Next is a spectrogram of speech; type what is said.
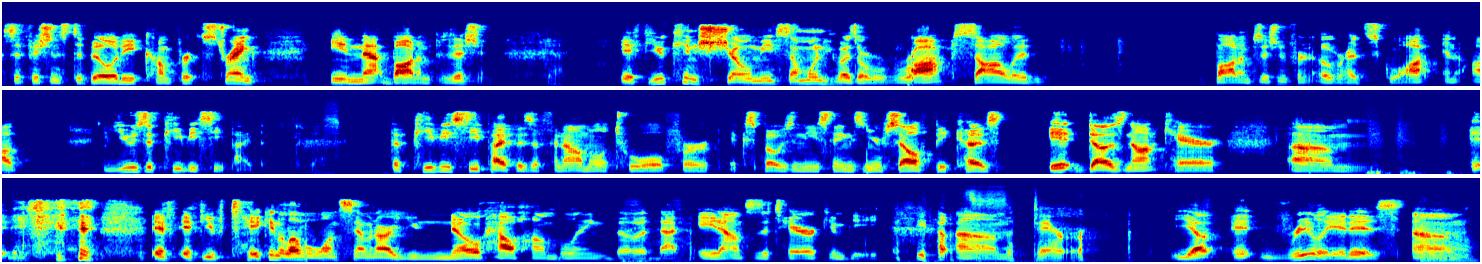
sufficient stability, comfort, strength in that bottom position. Yeah. If you can show me someone who has a rock solid bottom position for an overhead squat, and I'll use a PVC pipe. Yes. The PVC pipe is a phenomenal tool for exposing these things in yourself because it does not care. Um, it, if, if you've taken a level one seminar, you know how humbling the, that eight ounces of terror can be. Um, a terror. Yep, it really it is. Um, Wow.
